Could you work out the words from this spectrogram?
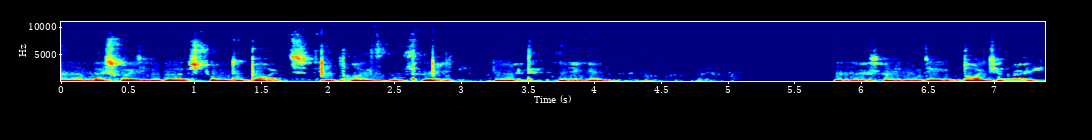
Uh, best way to convert string to bytes in Python 3. Right, there you go. Uh, so we can do byte array.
